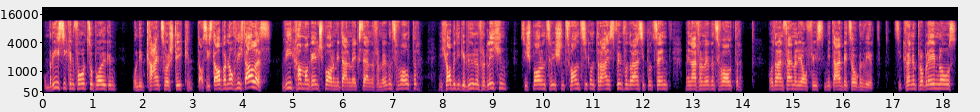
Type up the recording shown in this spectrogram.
um Risiken vorzubeugen und im Keim zu ersticken. Das ist aber noch nicht alles. Wie kann man Geld sparen mit einem externen Vermögensverwalter? Ich habe die Gebühren verglichen. Sie sparen zwischen 20 und 30, 35 Prozent, wenn ein Vermögensverwalter oder ein Family Office mit einbezogen wird. Sie können problemlos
